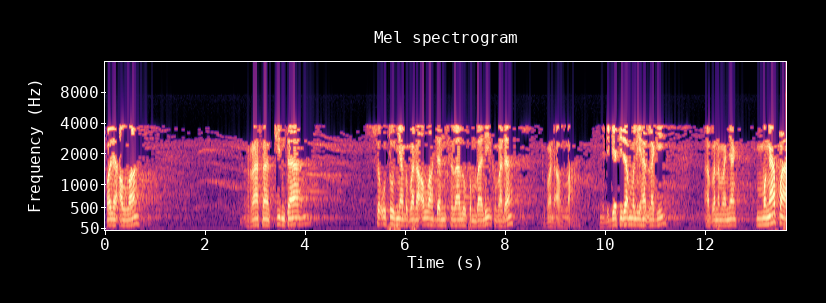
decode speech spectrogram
oleh Allah rasa cinta seutuhnya kepada Allah dan selalu kembali kepada kepada Allah. Jadi dia tidak melihat lagi apa namanya mengapa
